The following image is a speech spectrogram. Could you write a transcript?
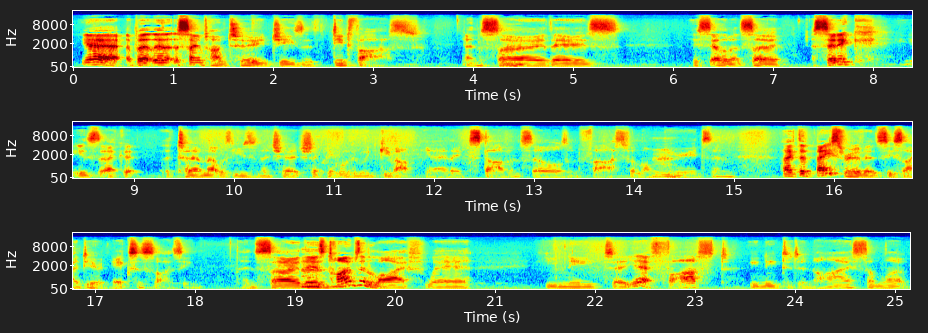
yeah, but then at the same time too, Jesus did fast, and so Hmm. there's this element. So ascetic is like a, a term that was used in the church. So people who would give up, you know, they'd starve themselves and fast for long Mm. periods, and like the base root of it's this idea of exercising. And so there's Mm. times in life where you need to, yeah, fast. You need to deny some like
